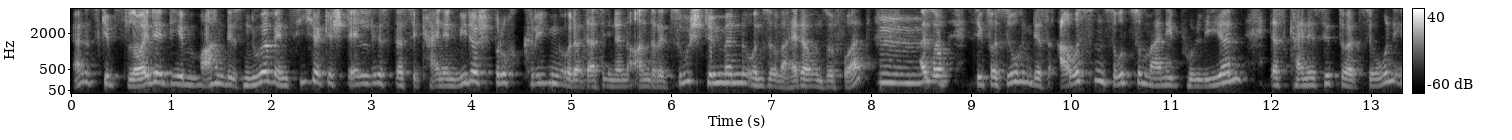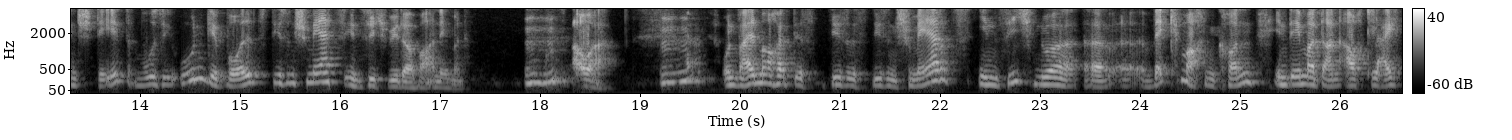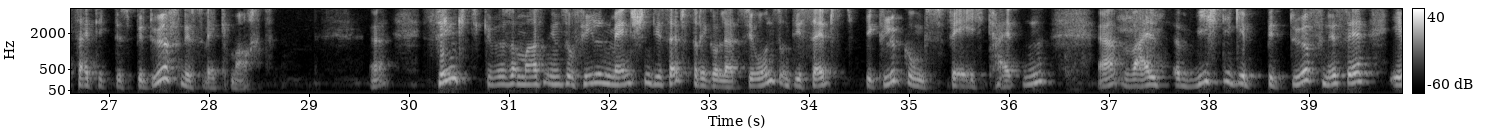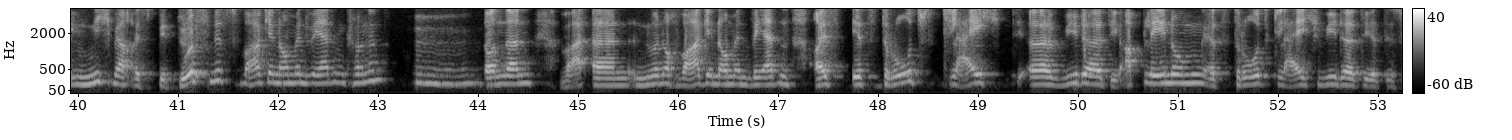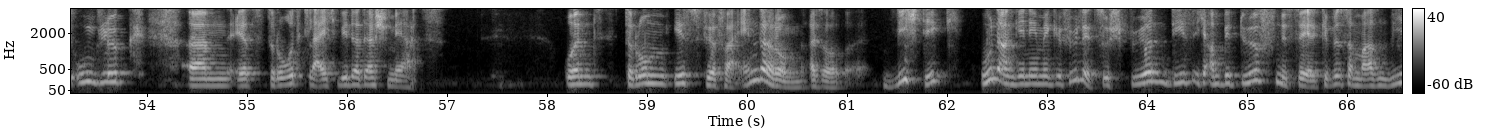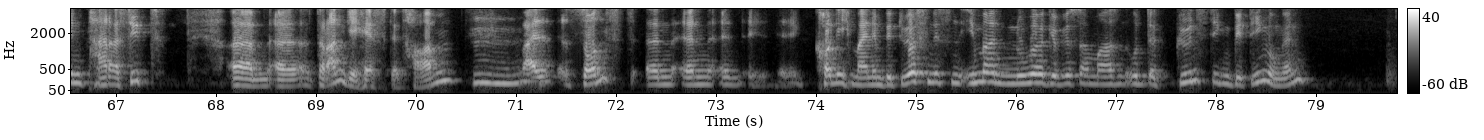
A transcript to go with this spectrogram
Ja, jetzt gibt es Leute, die machen das nur, wenn sichergestellt ist, dass sie keinen Widerspruch kriegen oder dass ihnen andere zustimmen und so weiter und so fort. Mhm. Also sie versuchen das Außen so zu manipulieren, dass keine Situation entsteht, wo sie ungewollt diesen Schmerz in sich wieder wahrnehmen. Mhm. Aua. Mhm. Und weil man halt das, dieses, diesen Schmerz in sich nur äh, äh wegmachen kann, indem man dann auch gleichzeitig das Bedürfnis wegmacht, ja, sinkt gewissermaßen in so vielen Menschen die Selbstregulations- und die Selbstbeglückungsfähigkeiten, ja, weil wichtige Bedürfnisse eben nicht mehr als Bedürfnis wahrgenommen werden können, Mhm. sondern äh, nur noch wahrgenommen werden, als jetzt droht gleich äh, wieder die Ablehnung, jetzt droht gleich wieder die, das Unglück, ähm, jetzt droht gleich wieder der Schmerz. Und darum ist für Veränderung also wichtig, unangenehme Gefühle zu spüren, die sich an Bedürfnisse gewissermaßen wie ein Parasit ähm, äh, dran geheftet haben, mhm. weil sonst äh, äh, konnte ich meinen Bedürfnissen immer nur gewissermaßen unter günstigen Bedingungen,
